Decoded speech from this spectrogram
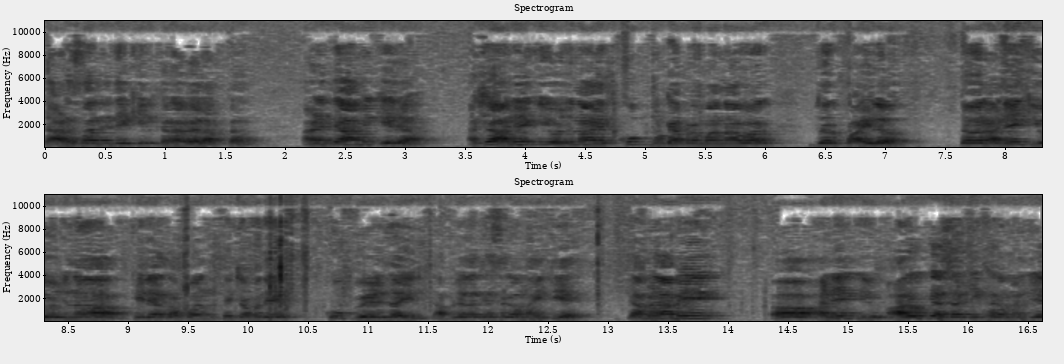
धाडसाने देखील कराव्या लागतात. आणि त्या आम्ही केल्या. अशा अनेक योजना आहेत. खूप मोठ्या प्रमाणावर जर पाहिलं तर अनेक योजना केल्यात आपण. त्याच्यामध्ये खूप वेळ जाईल. आपल्याला ते सगळं माहिती आहे. त्यामुळे आम्ही अनेक आरोग्यासाठी खरं म्हणजे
